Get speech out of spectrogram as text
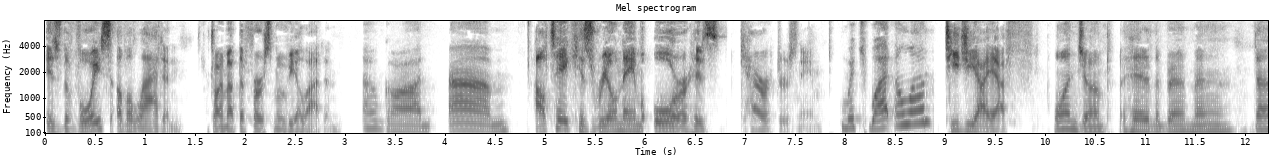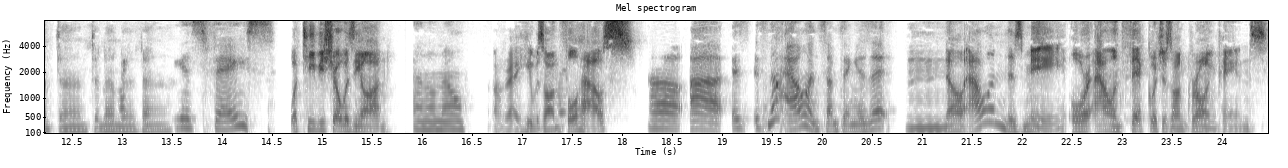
is the voice of Aladdin? We're talking about the first movie, Aladdin. Oh God. Um, I'll take his real name or his character's name. which what alum? TGIF. One jump ahead of the Brahma. Dun, dun, dun, dun, dun, dun. His face. What TV show was he on? I don't know. Okay, he was on Full House. Uh, uh, it's, it's not Alan something, is it? No, Alan is me, or Alan Thicke, which is on Growing Pains.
